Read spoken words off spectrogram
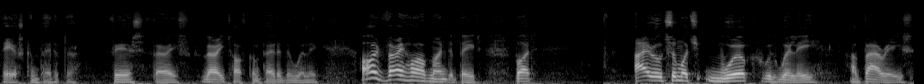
Fierce competitor, fierce, very, very tough competitor, Willie. Hard, very hard man to beat. But I wrote so much work with Willie at Barry's,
